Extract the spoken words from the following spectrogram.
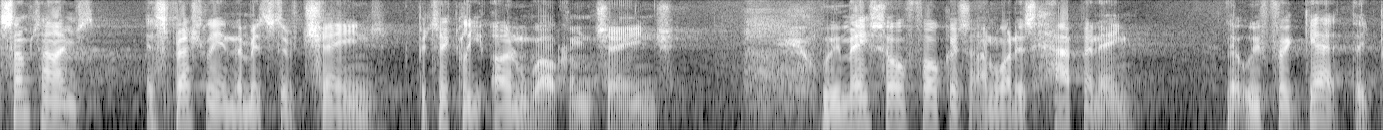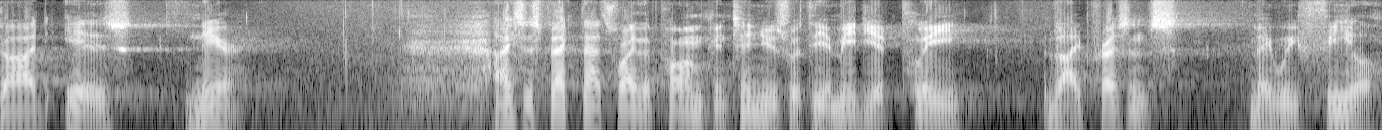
Sometimes, especially in the midst of change, particularly unwelcome change, we may so focus on what is happening that we forget that God is near. I suspect that's why the poem continues with the immediate plea, Thy presence may we feel.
